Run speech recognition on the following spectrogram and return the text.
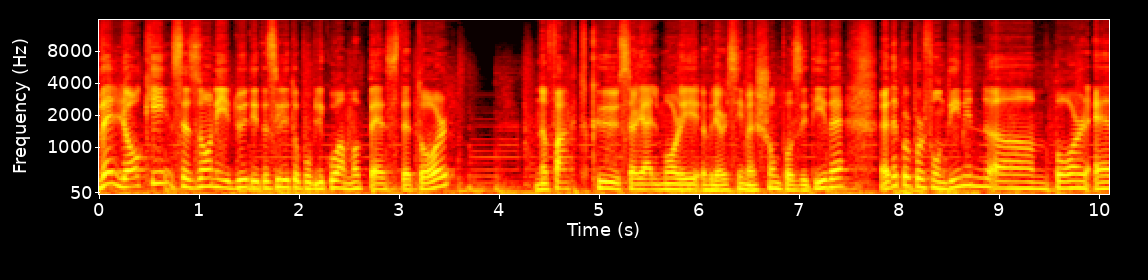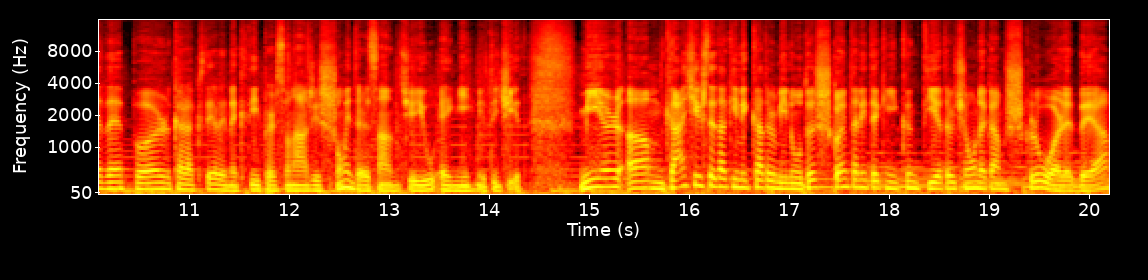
Dhe Loki, sezoni i dytë i të cilit u publikua më pesë tetor, Në fakt ky serial mori vlerësime shumë pozitive edhe për përfundimin, uh, por edhe për karakterin e këtij personazhi shumë interesant që ju e njihni të gjithë. Mirë, ëm, kaq ishte takimi katërminutësh, shkojmë tani tek një këngë tjetër që unë e kam shkruar Edea,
